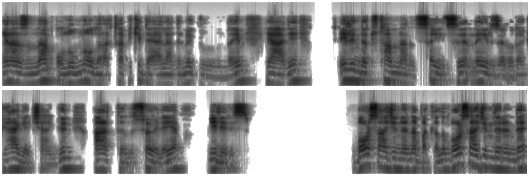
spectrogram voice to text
en azından olumlu olarak tabii ki değerlendirmek durumundayım. Yani elinde tutanların sayısı Layer Zero'da her geçen gün arttığını söyleyebiliriz. Borsa hacimlerine bakalım. Borsa hacimlerinde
